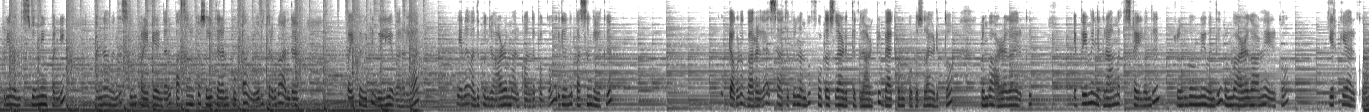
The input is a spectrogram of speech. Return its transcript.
அப்படியே வந்து ஸ்விம்மிங் பண்ணி அண்ணா வந்து ஸ்விம் பண்ணிகிட்டே இருந்தார். பசங்களுக்கும் சொல்லித்தரேன்னு கூப்பிட்டா ஒருத்தர் கூட அந்த பைப்பை விட்டு வெளியே வரலை. ஏன்னா அது கொஞ்சம் ஆழமாக இருக்கும் அந்த பக்கம். இது வந்து பசங்களுக்கு கூப்பிட்டா கூட வரலை. ஸோ அதுக்கு நம்ம ஃபோட்டோஸ்லாம் எடுத்துக்கலான்ட்டு பேக்ரவுண்ட் ஃபோட்டோஸ்லாம் எடுத்தோம். ரொம்ப அழகாக இருக்குது எப்பயுமே இந்த கிராமத்து ஸ்டைல் வந்து ரொம்பவுமே வந்து ரொம்ப அழகான இருக்கும். இயற்கையாக இருக்கும்.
